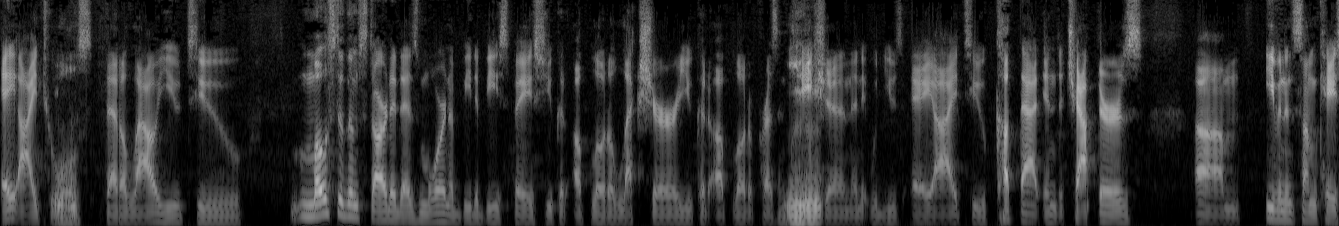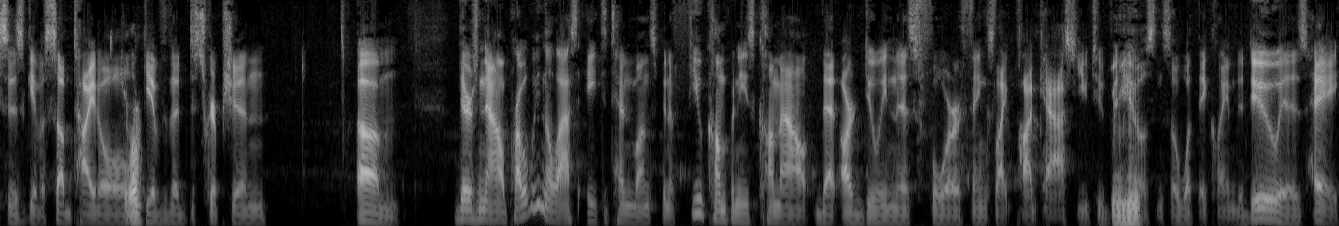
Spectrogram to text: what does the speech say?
AI mm-hmm. tools mm-hmm. that allow you to most of them started as more in a B2B space. You could upload a lecture, you could upload a presentation, mm-hmm. and it would use AI to cut that into chapters. Um, even in some cases, give a subtitle, sure. give the description. Um, there's now probably in the last eight to 10 months been a few companies come out that are doing this for things like podcasts, YouTube mm-hmm. videos. Mm-hmm. And so what they claim to do is, hey,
